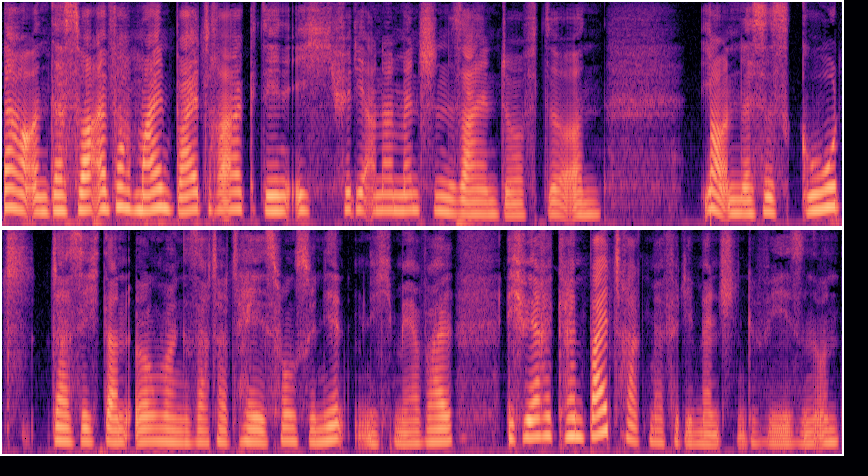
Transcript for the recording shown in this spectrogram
ja, und das war einfach mein Beitrag, den ich für die anderen Menschen sein durfte. Und ja, und es ist gut, dass ich dann irgendwann gesagt habe, hey, es funktioniert nicht mehr, weil ich wäre kein Beitrag mehr für die Menschen gewesen. Und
